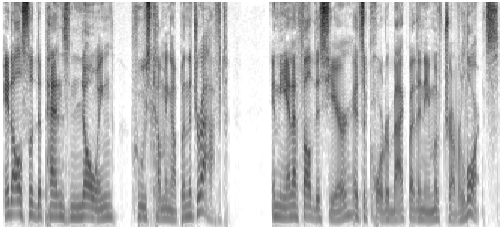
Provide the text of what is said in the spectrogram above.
It also depends knowing who's coming up in the draft. In the NFL this year, it's a quarterback by the name of Trevor Lawrence.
